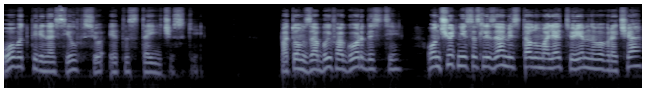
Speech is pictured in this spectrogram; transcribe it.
овод переносил все это стоически. Потом, забыв о гордости, он чуть не со слезами стал умолять тюремного врача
